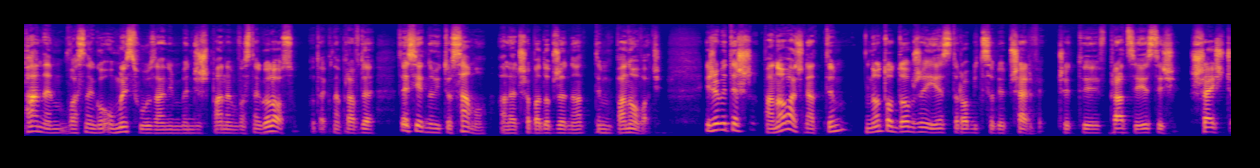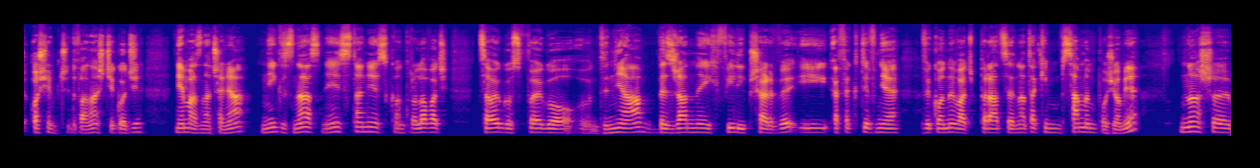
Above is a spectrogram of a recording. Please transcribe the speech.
panem własnego umysłu, zanim będziesz panem własnego losu. Bo tak naprawdę to jest jedno i to samo, ale trzeba dobrze nad tym panować. I żeby też panować nad tym, no to dobrze jest robić sobie przerwy. Czy ty w pracy jesteś 6, 8 czy 12 godzin, nie ma znaczenia. Nikt z nas nie jest w stanie skontrolować całego swojego dnia bez żadnej chwili przerwy i efektywnie wykonywać pracę na takim samym poziomie. Nasze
